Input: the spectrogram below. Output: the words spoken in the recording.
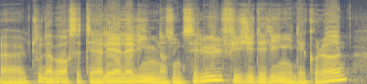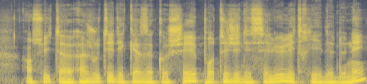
Euh, tout d'abord, c'était aller à la ligne dans une cellule, figer des lignes et des colonnes. Ensuite, ajouter des cases à cocher, protéger des cellules et trier des données.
